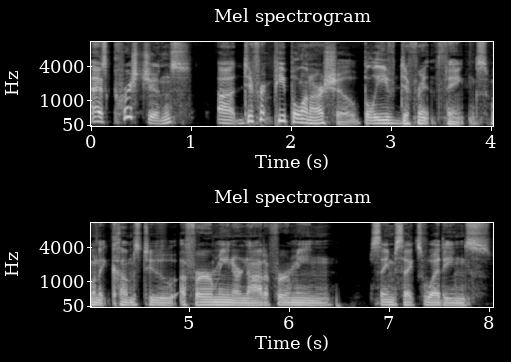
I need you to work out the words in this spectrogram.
As Christians, uh, different people on our show believe different things when it comes to affirming or not affirming same sex weddings,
